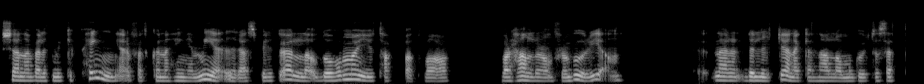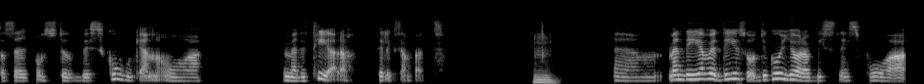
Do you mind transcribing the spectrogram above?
tjäna väldigt mycket pengar för att kunna hänga med i det här spirituella och då har man ju tappat vad, vad det handlar om från början när det lika gärna kan handla om att gå ut och sätta sig på en stubb i skogen och meditera till exempel. Mm. Um, men det är väl det är så, det går att göra business på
